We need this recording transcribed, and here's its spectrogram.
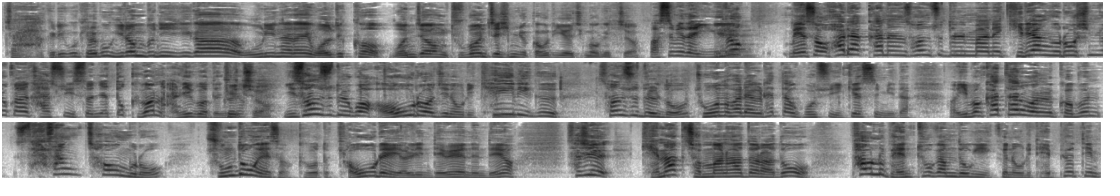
자, 그리고 결국 이런 분위기가 우리나라의 월드컵 원정 두 번째 16강으로 이어진 거겠죠. 맞습니다. 유럽에서 활약하는 선수들만의 기량으로 16강을 갈 수 있었냐? 또 그건 아니거든요. 그렇죠. 이 선수들과 어우러지는 우리 K리그 선수들도 좋은 활약 을 했다고 볼 수 있겠습니다. 어, 이번 카타르 월드컵은 사상 처음으로 중동에서 그것도 겨울에 열린 대회였는데요. 사실 개막 전만 하더라도 파울로 벤투 감독이 이끄는 우리 대표팀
